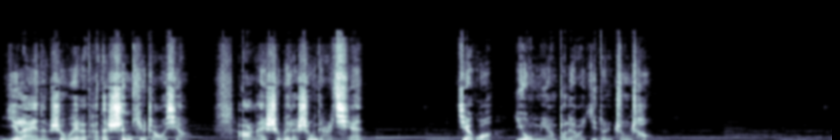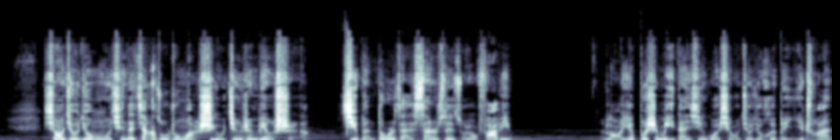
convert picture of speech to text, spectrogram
一来呢是为了他的身体着想，二来是为了省点钱，结果又免不了一顿争吵。小舅舅母亲的家族中啊是有精神病史的，基本都是在三十岁左右发病。老爷不是没担心过小舅舅会被遗传，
